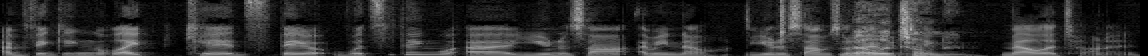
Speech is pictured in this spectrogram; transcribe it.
I'm thinking like kids, they what's the thing uh unisom I mean no, unisom's what I. Melatonin. Melatonin.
